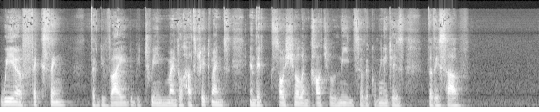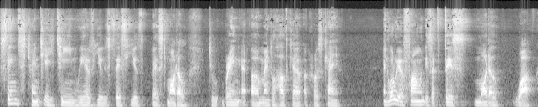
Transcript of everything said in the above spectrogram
we are fixing the divide between mental health treatment and the social and cultural needs of the communities that they serve. Since 2018, we have used this youth based model to bring uh, mental health care across Kenya. And what we have found is that this model works.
